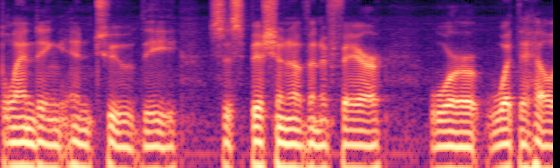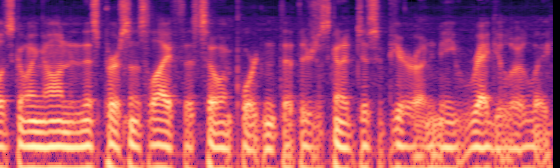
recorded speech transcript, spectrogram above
blending into the suspicion of an affair or what the hell is going on in this person's life that's so important that they're just going to disappear on me regularly.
